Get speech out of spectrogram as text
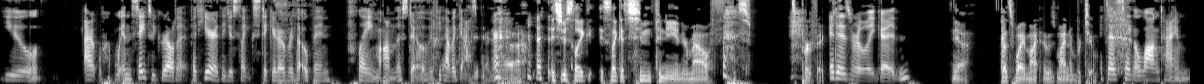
you I, in the states we grilled it, but here they just like stick it over the open flame on the stove if you have a gas burner. Yeah. it's just like it's like a symphony in your mouth it's it's perfect it is really good. yeah that's why my it was my number two It does take a long time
